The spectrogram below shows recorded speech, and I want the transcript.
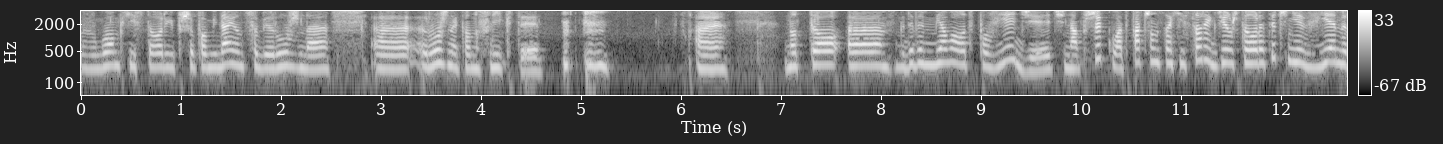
w głąb historii, przypominając sobie różne, różne konflikty, no to e, gdybym miała odpowiedzieć, na przykład patrząc na historię, gdzie już teoretycznie wiemy,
